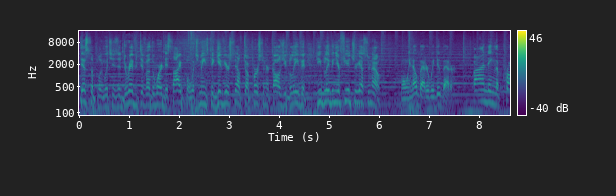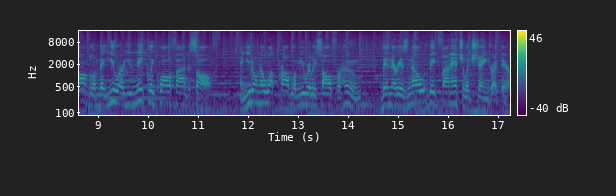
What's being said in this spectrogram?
Discipline, which is a derivative of the word disciple, which means to give yourself to a person or cause you believe in. Do you believe in your future, yes or no? When we know better, we do better. Finding the problem that you are uniquely qualified to solve, and you don't know what problem you really solve for whom, then there is no big financial exchange right there.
